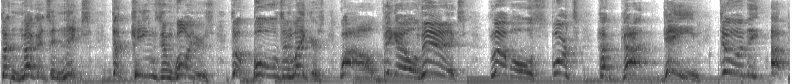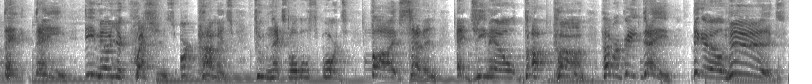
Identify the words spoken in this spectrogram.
the Nuggets and Knicks, the Kings and Warriors, the Bulls and Lakers. Wow, Big L Next, Level Sports have got game doing the update thing. Email your questions or comments to Next Level Sports 57 at gmail.com. Have a great day. Big L Hicks,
